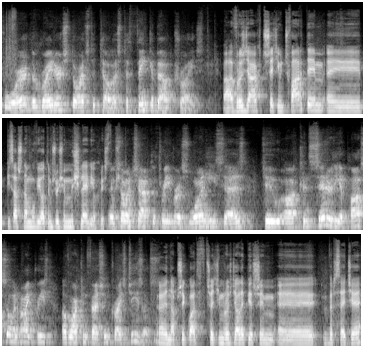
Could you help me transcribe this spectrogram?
4, the writer starts to tell us to think about Christ. A w rozdziałach trzecim, czwartym yy, pisarz nam mówi o tym, żebyśmy myśleli o And Chrystusie. so in chapter 3, verse 1, he says to uh, consider the apostle and high priest of our confession, Christ Jesus. E, Na przykład w trzecim rozdziale, pierwszym e, wersecie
